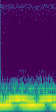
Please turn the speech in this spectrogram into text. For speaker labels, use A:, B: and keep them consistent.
A: Música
